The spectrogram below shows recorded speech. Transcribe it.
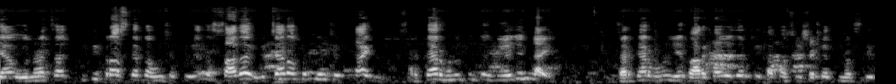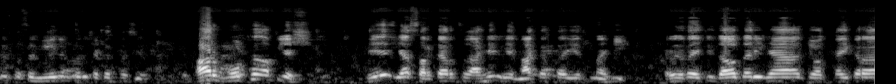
या उन्हाचा किती त्रास त्यांना होऊ शकतो? याचा साधा विचार आपण करू शकतो. काय सरकार म्हणून तुमचं नियोजन काय? सरकार म्हणून हे बारकावे जर ते तपासू शकत नसतील तर तसं नियोजन करू शकत नसेल फार मोठं अपयश. हे या सरकारचं आहे हे नाकारता येत नाही. आता याची जबाबदारी घ्या किंवा काही करा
